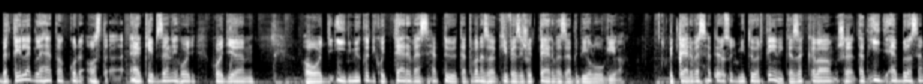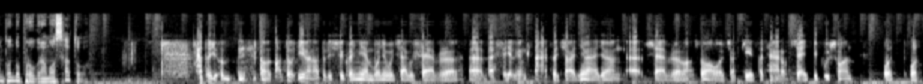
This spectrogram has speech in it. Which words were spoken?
de tényleg lehet akkor azt elképzelni, hogy, hogy hogy így működik, hogy tervezhető, tehát van ez a kifejezés, hogy tervezett biológia. Hogy tervezhető az, hogy mi történik ezekkel a... Tehát így ebből a szempontból programozható? Hát, hogy attól, nyilván attól is függ, hogy milyen bonyolultságú szervről beszélünk. Tehát, hogyha nyilván egy olyan szervről van szó, ahol csak két vagy három sejtípus van, ott, ott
